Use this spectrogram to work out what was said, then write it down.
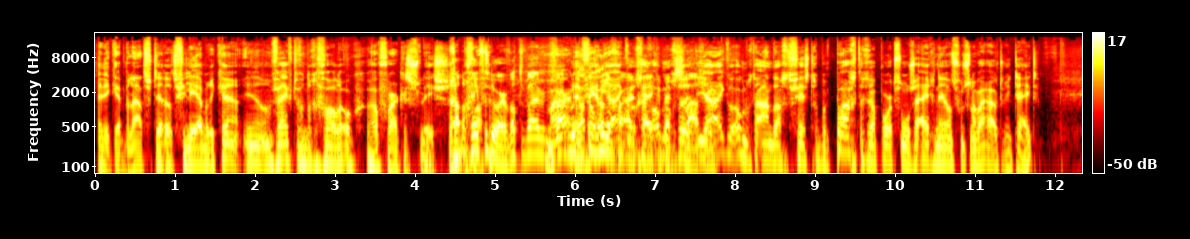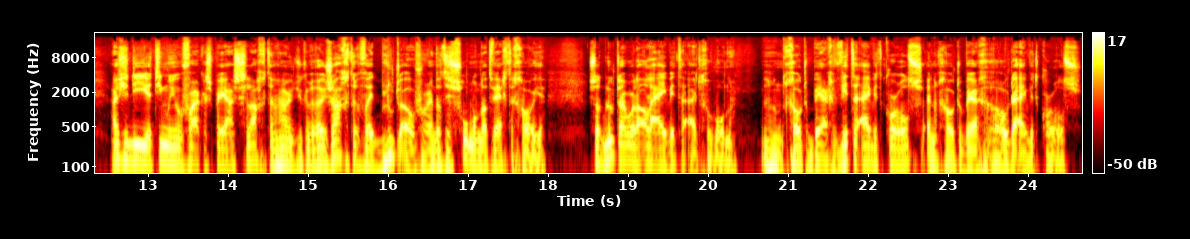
En ik heb me laten vertellen dat filet américain in een vijfde van de gevallen ook varkensvlees Ga nog even door. Wat, waar, waar moet ik nog meer ja, voor ik wil uitkijken ook bij nog de de- slager? Ja, ik wil ook nog de aandacht vestigen op een prachtig rapport van onze eigen Nederlandse Voedsel- en Warenautoriteit. Als je die eh, 10 miljoen varkens per jaar slacht, dan hou je natuurlijk een reusachtig hoeveelheid bloed over. En dat is zonde om dat weg te gooien. Dus dat bloed, daar worden alle eiwitten uitgewonnen. Een grote berg witte eiwitkorrels en een grote berg rode eiwitkorrels.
